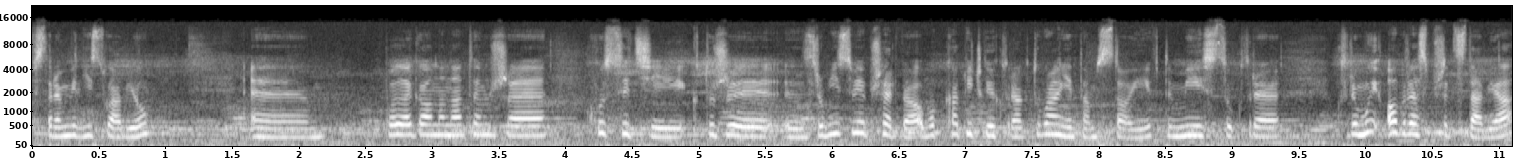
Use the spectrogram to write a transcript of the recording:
w Starym Wielisławiu. Polega ona na tym, że husyci, którzy e, zrobili sobie przerwę obok kapliczki, która aktualnie tam stoi, w tym miejscu, które, które mój obraz przedstawia,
